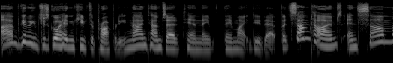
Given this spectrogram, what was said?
I'm going to just go ahead and keep the property. Nine times out of 10, they, they might do that. But sometimes, and some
